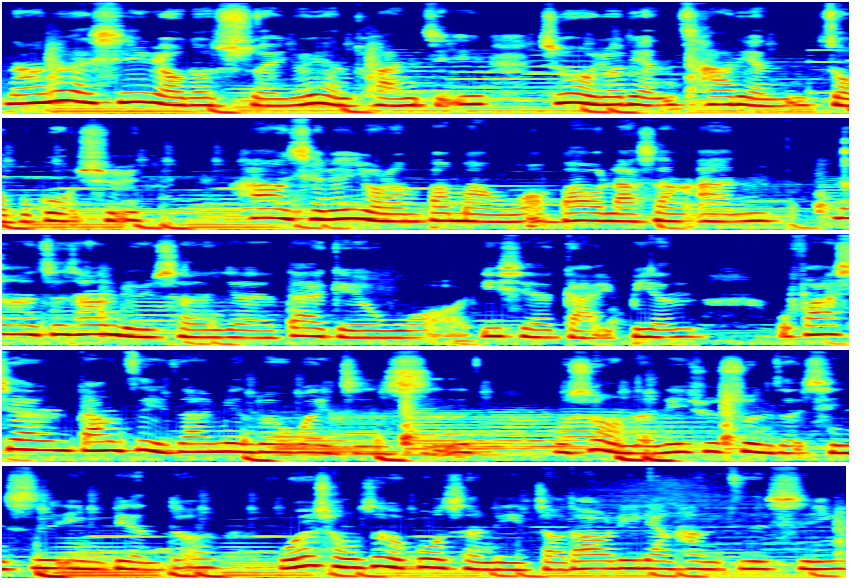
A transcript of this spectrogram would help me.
然后那个溪流的水有点湍急，所以我有点差点走不过去。还有前面有人帮忙我，把我拉上岸。那这趟旅程也带给我一些改变。我发现，当自己在面对未知时，我是有能力去顺着情势应变的。我会从这个过程里找到力量和自信。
